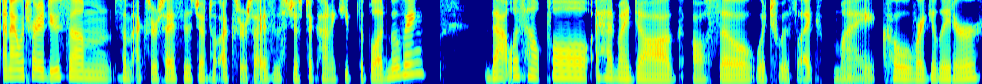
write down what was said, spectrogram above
and I would try to do some some exercises, gentle exercises, just to kind of keep the blood moving. That was helpful. I had my dog also, which was like my co-regulator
